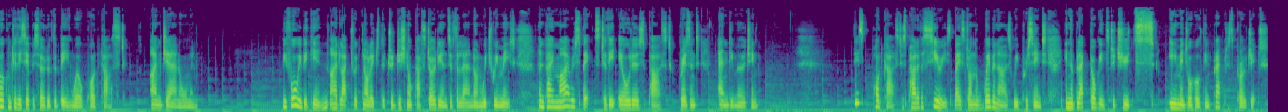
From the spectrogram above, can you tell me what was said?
Welcome to this episode of the Being Well podcast. I'm Jan Orman. Before we begin, I'd like to acknowledge the traditional custodians of the land on which we meet and pay my respects to the elders past, present, and emerging. This podcast is part of a series based on the webinars we present in the Black Dog Institute's e Mental Health in Practice project.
